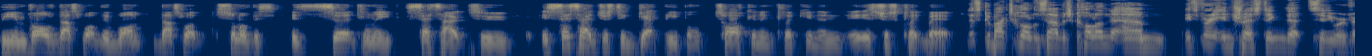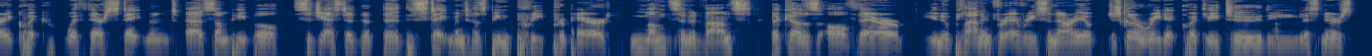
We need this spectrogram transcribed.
be involved. That's what they want. That's what some of this is certainly set out to. It's set out just to get people talking and clicking, and it's just clickbait. Let's go back to Colin Savage. Colin, um, it's very interesting that City were very quick with their statement. Uh, some people suggested that the, the statement has been pre-prepared months in advance because of their, you know, planning for every scenario. Just going to read it quickly to the listeners.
